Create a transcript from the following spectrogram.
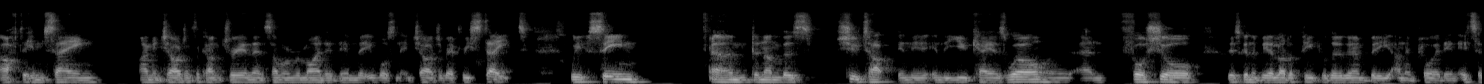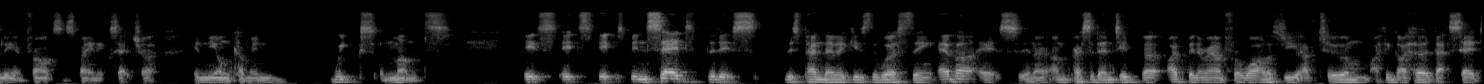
after him saying, I'm in charge of the country, and then someone reminded him that he wasn't in charge of every state. We've seen um, the numbers shoot up in the in the UK as well, and for sure, there's going to be a lot of people that are going to be unemployed in Italy and France and Spain, etc., in the oncoming weeks and months it's it's it's been said that it's this pandemic is the worst thing ever. It's you know unprecedented, but I've been around for a while, as you have too, and I think I heard that said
